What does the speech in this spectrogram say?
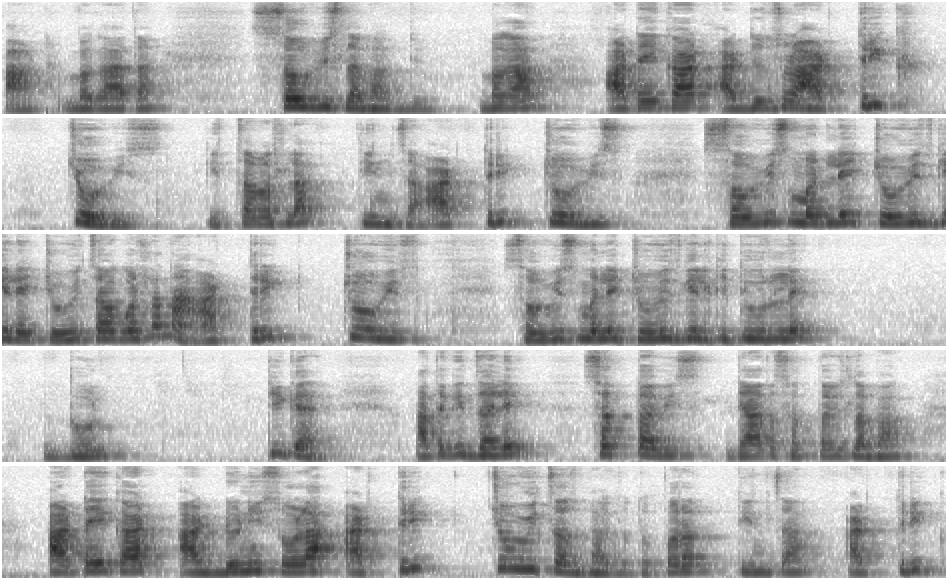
आठ. बघा आता. सव्वीसला भाग देऊ. बघा. आठ एक आठ आठ दोन सोळा आठ त्रिक चोवीस. कितीचा बसला? तीनचा. आठ त्रिक चोवीस. सव्वीस मधले चोवीस गेले. चोवीसचा बसला ना? आठ त्रिक चोवीस. सव्वीस मधले चोवीस गेले किती उरले? दोन. ठीक आहे. आता किती झाले? सत्तावीस. द्या आता सत्तावीसला भाग. आठ एक आठ आठ दोन्ही सोळा आठ त्रिक चोवीसचाच भाग होतो. परत तीनचा आठ त्रिक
